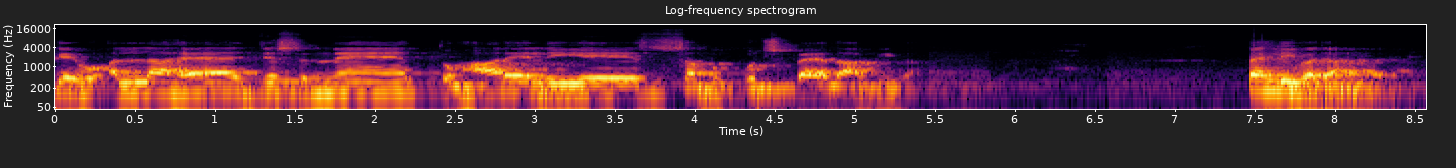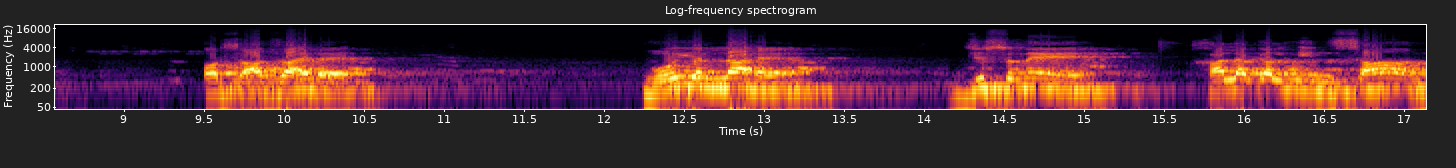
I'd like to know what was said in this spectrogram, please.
کہ وہ اللہ ہے جس نے تمہارے لیے سب کچھ پیدا کیا۔ پہلی وجہ اور ساتھ ظاہر ہے، وہی اللہ ہے جس نے خلق الانسان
